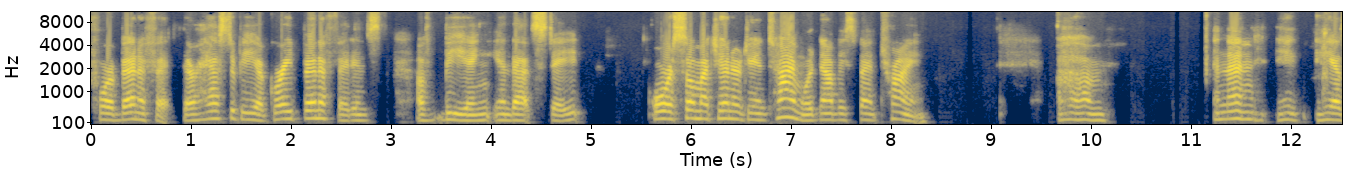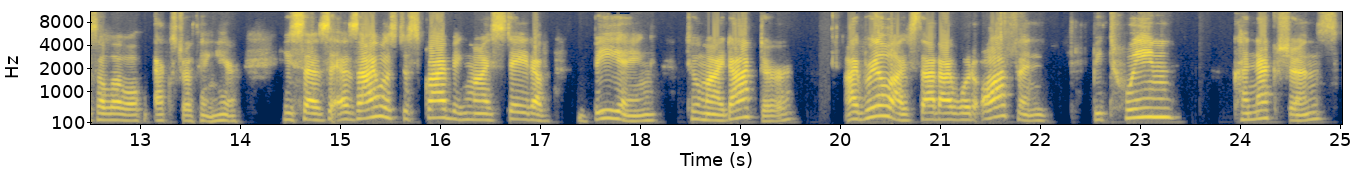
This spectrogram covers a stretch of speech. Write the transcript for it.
for benefit? There has to be a great benefit in, of being in that state or so much energy and time would not be spent trying. Um, and then he, he has a little extra thing here. He says, As I was describing my state of being to my doctor, I realized that I would often, between connections,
